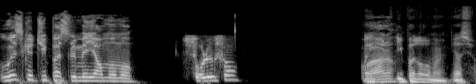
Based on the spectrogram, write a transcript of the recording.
Où est-ce que tu passes le meilleur moment? Sur le champ. Oui, Voilà. l'hippodrome, bien sûr.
